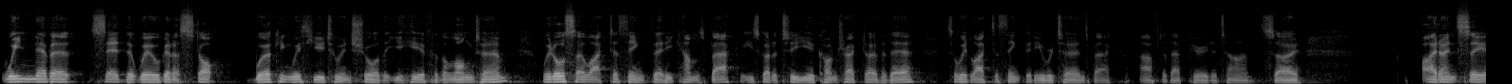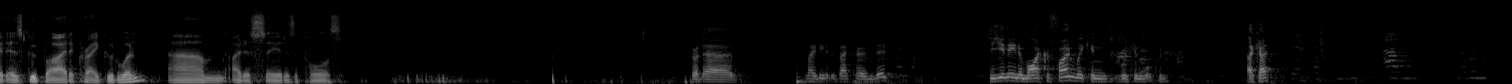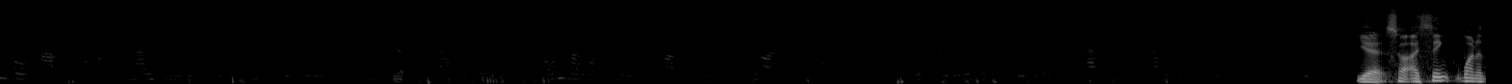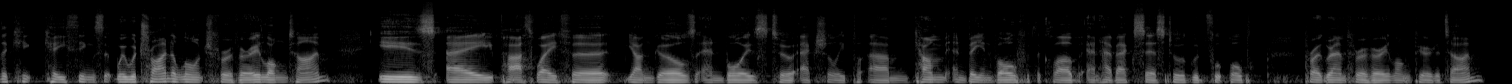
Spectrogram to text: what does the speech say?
we never said that we were going to stop working with you to ensure that you're here for the long term. We'd also like to think that he comes back. He's got a two-year contract over there, so we'd like to think that he returns back after that period of time. So I don't see it as goodbye to Craig Goodwin. Um, I just see it as a pause. Got a lady at the back over there. Did you need a microphone? We can we can walk. With. You. Okay. Yeah, so I think one of the key, key things that we were trying to launch for a very long time is a pathway for young girls and boys to actually um, come and be involved with the club and have access to a good football program for a very long period of time.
